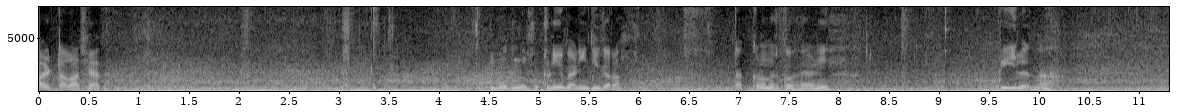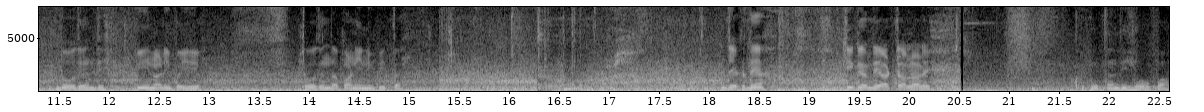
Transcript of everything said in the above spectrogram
ਅਲਟਲ ਆ ਸ਼ਾਇਦ। ਬੋਤਲ ਨੂੰ ਸੁੱਟਣੀ ਪੈਣੀ, ਕੀ ਕਰਾਂ? ਢੱਕਣ ਮੇਰੇ ਕੋਲ ਹੈ ਨਹੀਂ ਪੀ ਲੈਣਾ ਦੋ ਦਿਨ ਦੀ ਪੀਣ ਵਾਲੀ ਪਈ ਆ। ਦੋ ਦਿਨ ਦਾ ਪਾਣੀ ਨਹੀਂ ਪੀਤਾ। ਦੇਖਦੇ ਆ ਕੀ ਕਹਿੰਦੇ ਆ ਅਟਲ ਵਾਲੇ। ਇਦਾਂ ਦੀ ਸ਼ੋਪ ਆ।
